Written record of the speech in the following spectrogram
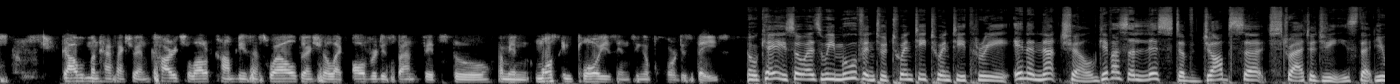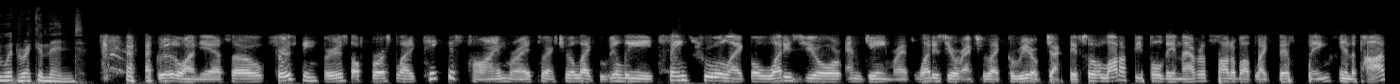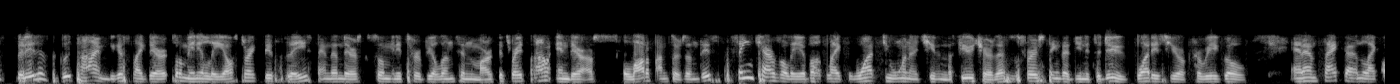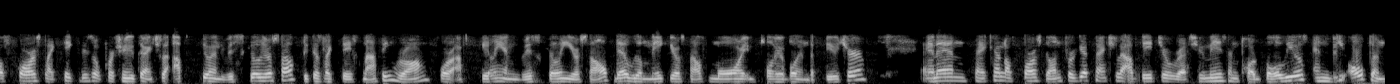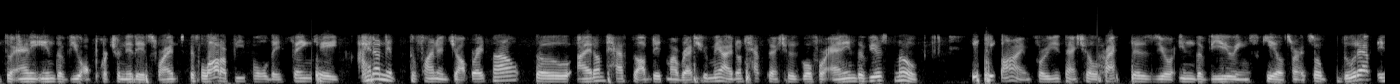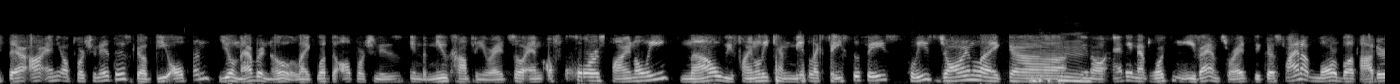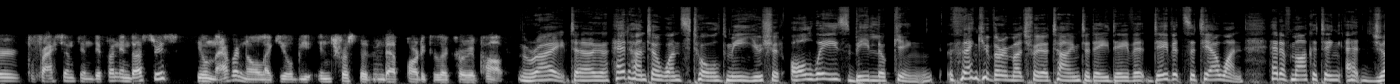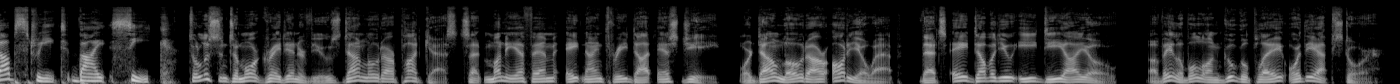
government has actually encouraged a lot of companies as well to actually like offer these benefits to, I mean, most employees in Singapore these days. Okay, so as we move into 2023, in a nutshell, give us a list of job search strategies that you would recommend. Good one, yeah. So first thing first, of course, like take this time, right, to actually like really think through like, oh, what is your end game, right? What is your actual like career objective? So a lot of people they never thought about like these things in the past, but it is a good time because like there are so many layoffs right these days, and then there's so many turbulence in markets right now, and there are a lot of uncertainties. Think carefully about like what you want to achieve in the future. That's the first thing that you need to do. What is your career goal? And then second, like of course, like take this opportunity to actually upskill and reskill yourself because like there's nothing wrong for upskilling and reskilling yourself. That will make yourself more employable in the future. And then second, of course, don't forget to actually update your resumes and portfolios and be open to any interview opportunities, right? Because a lot of people, they think, hey, I don't need to find a job right now, so I don't have to update my resume. I don't have to actually go for any interviews. No, it takes time for you to actually practice your interviewing skills, right? So do that. If there are any opportunities, be open. You'll never know like what the opportunities in the new company, right? So and of course, finally, now we finally can meet like face to face. Please join like uh, mm-hmm. you know any networking events, right? Because find out more about other professions in different industries you'll never know. Like you'll be interested in that particular career path. Right. Uh, Headhunter once told me you should always be looking. Thank you very much for your time today, David. David Setiawan, Head of Marketing at JobStreet by Seek. To listen to more great interviews, download our podcasts at moneyfm893.sg or download our AWEDIO app. That's A W E D I O. Available on Google Play or the App Store.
